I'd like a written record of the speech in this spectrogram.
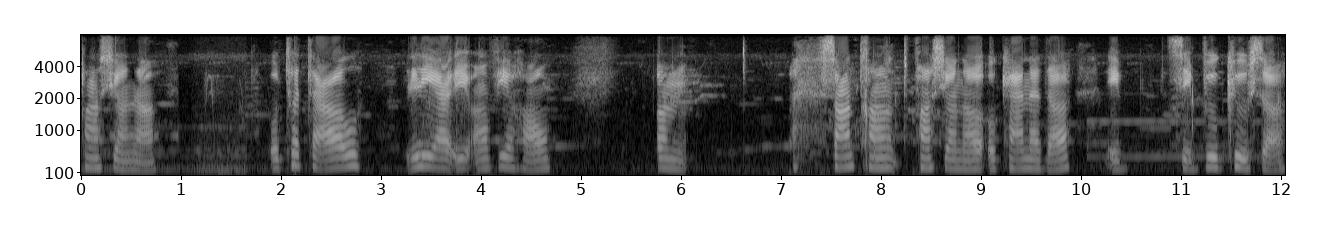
pensionnats. Au total, il y a eu environ um, 130 pensionnats au Canada et c'est beaucoup ça.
